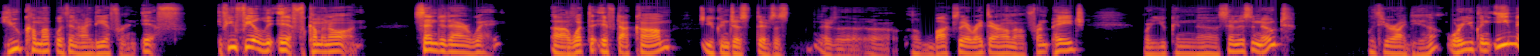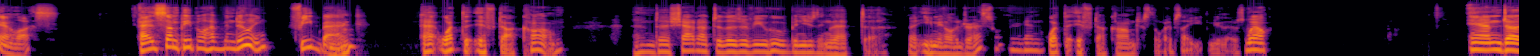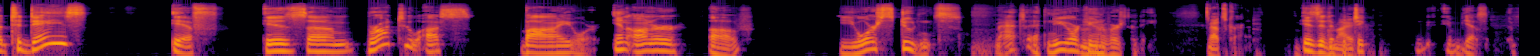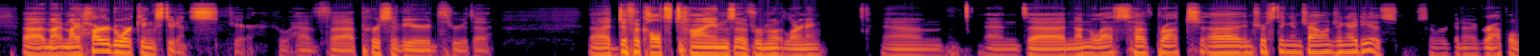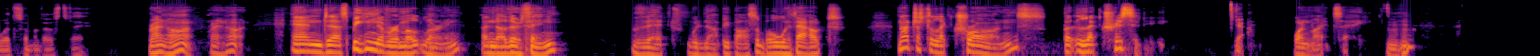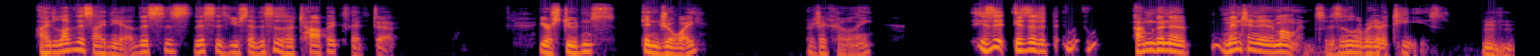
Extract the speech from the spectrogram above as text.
you come up with an idea for an if if you feel the if coming on, send it our way. Uh, whattheif.com. You can just there's a there's a, a, a box there right there on the front page where you can uh, send us a note with your idea, or you can email us, as some people have been doing, feedback at whattheif.com. And uh, shout out to those of you who have been using that, uh, that email address. Again, whattheif.com, just the website. You can do that as well. And uh, today's if is um, brought to us by or in honor of your students, Matt, at New York Mhm. University. That's correct. Is it a particular? Yes. uh, my my hardworking students here who have uh, persevered through the uh, difficult times of remote learning, um, and uh, nonetheless have brought uh, interesting and challenging ideas. So we're going to grapple with some of those today. Right on, right on. And uh, speaking of remote learning, another thing that would not be possible without not just electrons, but electricity. Yeah. One might say. Mhm. I love this idea. This is this is you said this is a topic that uh, your students enjoy, particularly. Is it is it? A, I'm going to mention it in a moment. So this is a little bit of a tease. Mm-hmm.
